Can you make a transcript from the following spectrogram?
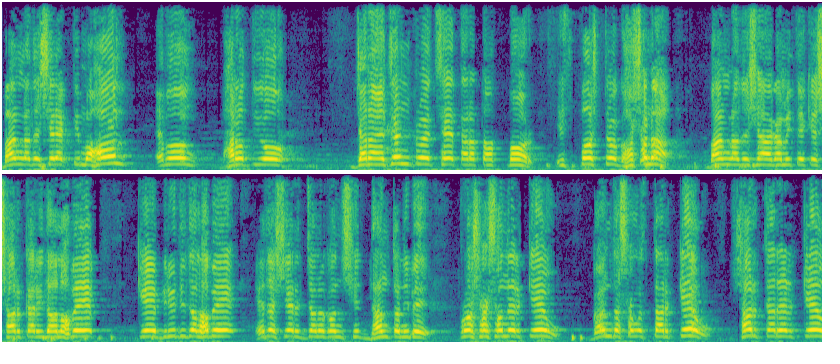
বাংলাদেশের একটি মহল এবং ভারতীয় যারা এজেন্ট রয়েছে, তারা তৎপর। স্পষ্ট ঘোষণা, বাংলাদেশে আগামী থেকে সরকারি দল হবে। কে বিরোধী দল হবে? এদেশের জনগণ সিদ্ধান্ত নিবে। প্রশাসনের কেউ, গোয়েন্দা সংস্থার কেউ, সরকারের কেউ,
